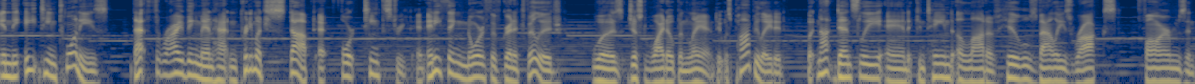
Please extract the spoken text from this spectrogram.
In the 1820s, that thriving Manhattan pretty much stopped at 14th Street, and anything north of Greenwich Village was just wide open land. It was populated, but not densely, and it contained a lot of hills, valleys, rocks, farms, and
